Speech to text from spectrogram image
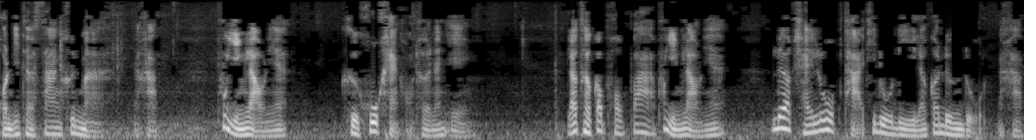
คนที่เธอสร้างขึ้นมานะครับ ผู้หญิงเหล่านี้คือคู่แข่งของเธอนั่นเอง แล้วเธอก็พบว่าผู้หญิงเหล่านี้เลือกใช้รูปถ่ายที่ดูดีแล้วก็ดึงดูดนะครับ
